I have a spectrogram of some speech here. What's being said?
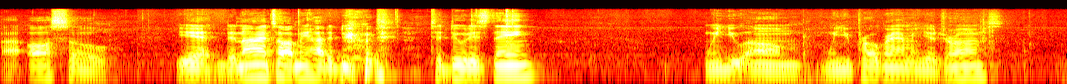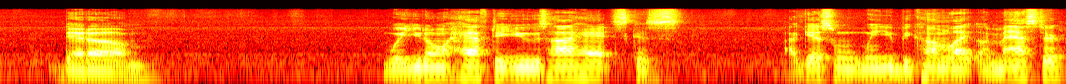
I also, yeah, Denaun taught me how to do to do this thing when you um when you programming your drums that um where you don't have to use hi-hats because I guess when, when you become like a master,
